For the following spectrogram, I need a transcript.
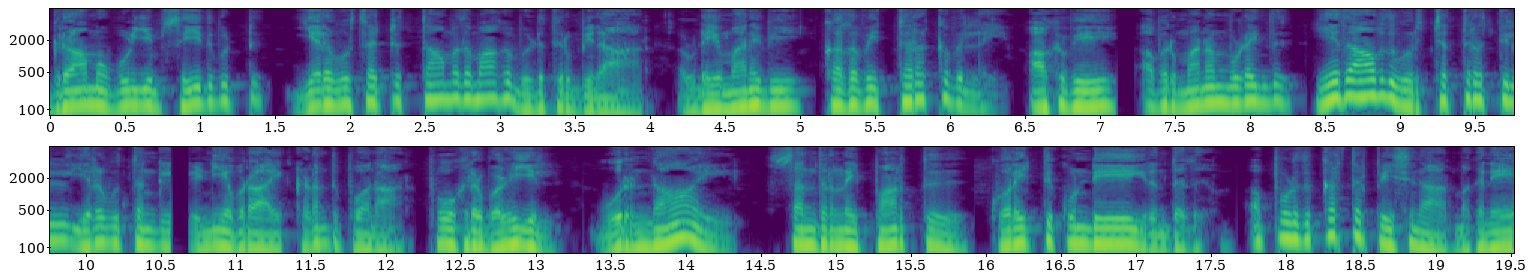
கிராம ஊழியம் செய்துவிட்டு இரவு சற்று தாமதமாக வீடு திரும்பினார். அவருடைய மனைவி கதவை திறக்கவில்லை. ஆகவே அவர் மனம் உடைந்து ஏதாவது ஒரு சத்திரத்தில் இரவு தங்க எண்ணியவராய் கடந்து போனார். போகிற வழியில் ஒரு நாய் சந்திரனை பார்த்து குறைத்துக் கொண்டே இருந்தது. அப்பொழுது கர்த்தர் பேசினார் மகனே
